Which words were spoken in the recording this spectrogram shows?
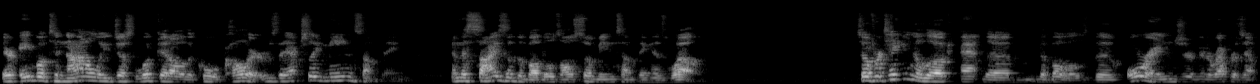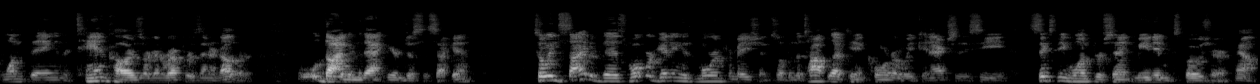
They're able to not only just look at all the cool colors, they actually mean something. And the size of the bubbles also mean something as well. So if we're taking a look at the, the bubbles, the orange are going to represent one thing and the tan colors are going to represent another. We'll dive into that here in just a second. So inside of this, what we're getting is more information. So up in the top left-hand corner, we can actually see 61% medium exposure. Now,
